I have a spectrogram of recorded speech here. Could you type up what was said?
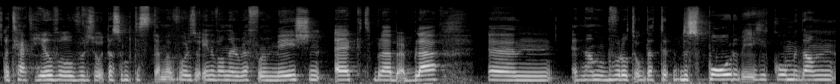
het gaat heel veel over zo, dat ze moeten stemmen voor zo een of andere Reformation Act, bla bla bla. Ehm, en dan bijvoorbeeld ook dat de, de spoorwegen komen dan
